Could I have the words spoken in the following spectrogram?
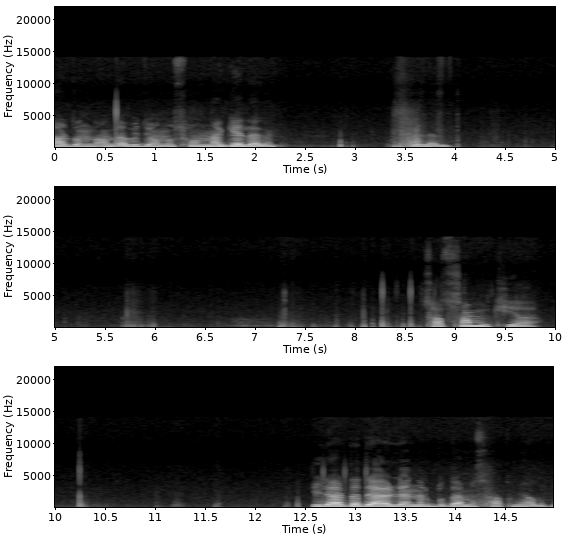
ardından da videonun sonuna gelelim. Gelelim. Satsam mı ki ya? İleride değerlenir bu değil mi? Satmayalım.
